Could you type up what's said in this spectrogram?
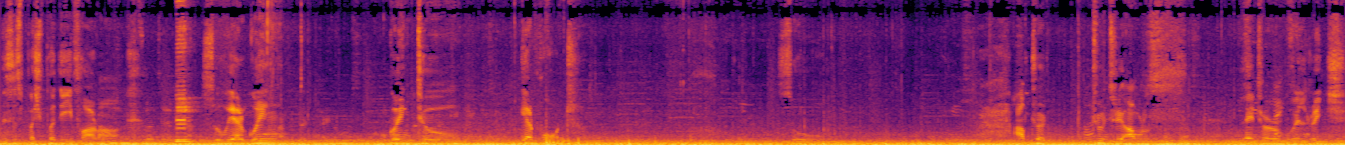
This is Pashupati Farak. So we are going going to airport. So after two three hours later we'll reach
